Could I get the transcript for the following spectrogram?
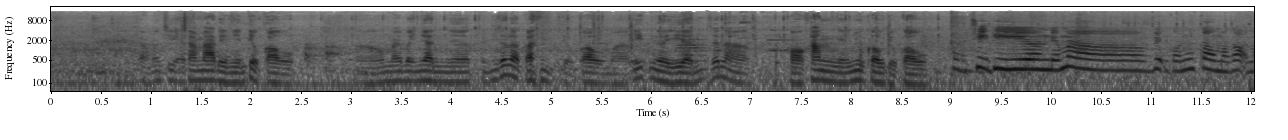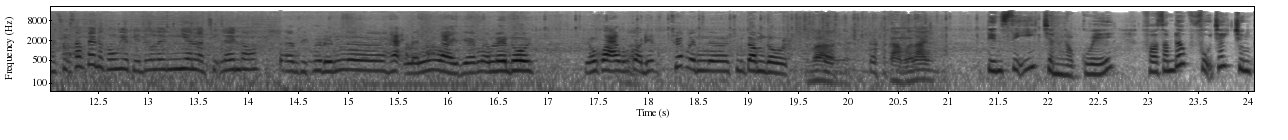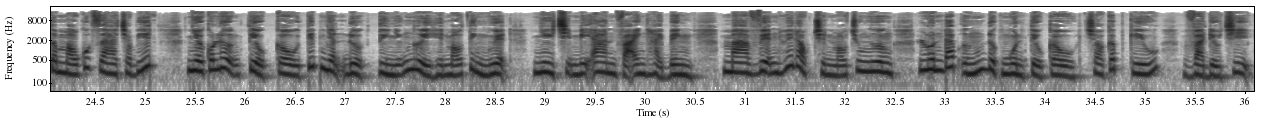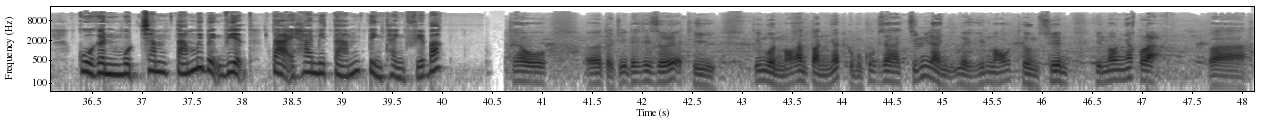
Cảm ơn chị đã tham gia đến hiến tiểu cầu. Ờ, hôm nay bệnh nhân ờ, cũng rất là cần tiểu cầu mà ít người hiến, rất là khó khăn cái nhu cầu tiểu cầu. Chị thì nếu mà viện có nhu cầu mà gọi mà chị sắp xếp được công việc thì đương lên nhiên là chị lên thôi. Em thì cứ đến ờ, hẹn đến ngày thì em em lên thôi. Thì hôm qua cũng gọi điện trước lên ờ, trung tâm rồi. Vâng, cảm ơn anh. Tiến sĩ Trần Ngọc Quế, Phó Giám đốc phụ trách Trung tâm Máu Quốc gia cho biết, nhờ có lượng tiểu cầu tiếp nhận được từ những người hiến máu tình nguyện như chị Mỹ An và anh Hải Bình, mà Viện Huyết học Truyền máu Trung ương luôn đáp ứng được nguồn tiểu cầu cho cấp cứu và điều trị của gần 180 bệnh viện tại 28 tỉnh thành phía Bắc. Theo ờ, Tổ chức Y tế Thế giới thì cái nguồn máu an toàn nhất của một quốc gia chính là những người hiến máu thường xuyên, hiến máu nhắc lại và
